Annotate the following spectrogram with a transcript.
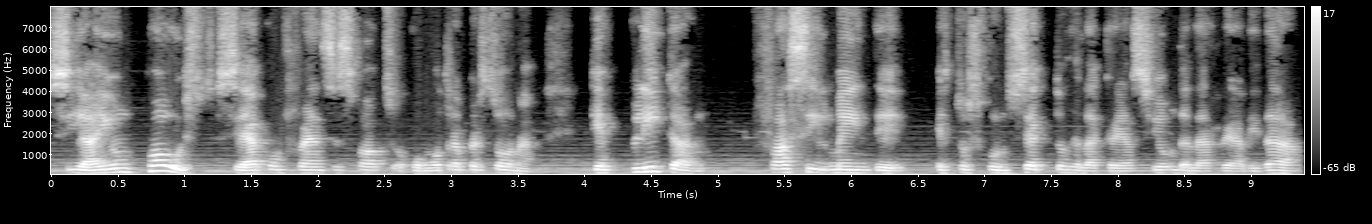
Si hay un post, sea con Francis Fox o con otra persona, que explican fácilmente estos conceptos de la creación de la realidad,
